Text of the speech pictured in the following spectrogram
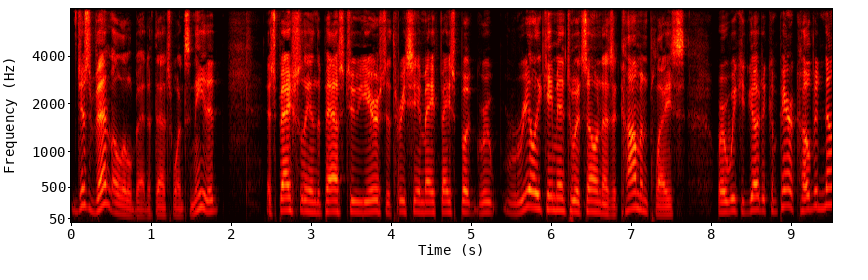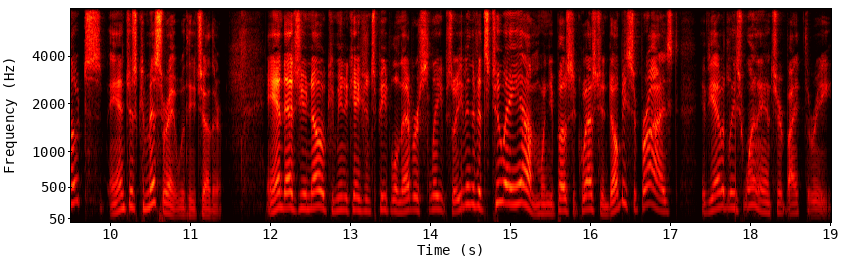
just vent a little bit if that's what's needed. Especially in the past two years, the 3CMA Facebook group really came into its own as a common place where we could go to compare COVID notes and just commiserate with each other. And as you know, communications people never sleep. So even if it's 2 a.m. when you post a question, don't be surprised if you have at least one answer by 3.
